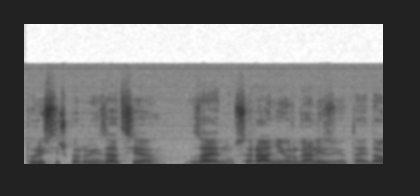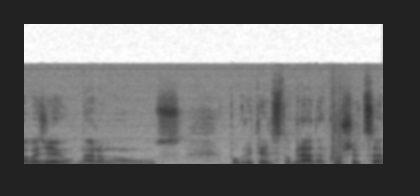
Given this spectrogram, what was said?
turistička organizacija zajedno u saradnji organizuju taj događaj, naravno uz pokriteljstvo grada Kruševca.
